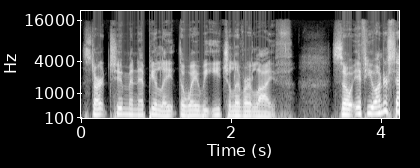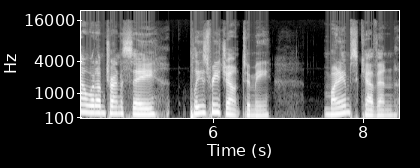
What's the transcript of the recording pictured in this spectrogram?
start to manipulate the way we each live our life. So if you understand what I'm trying to say, please reach out to me. My name's Kevin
